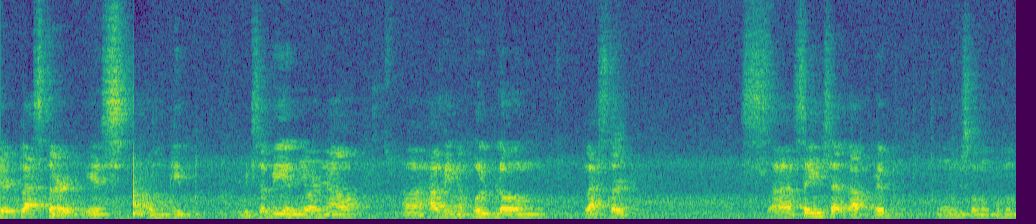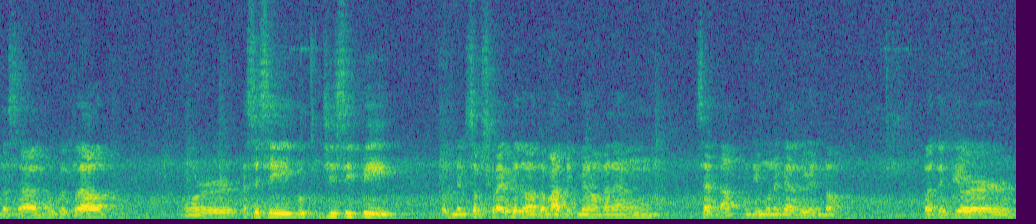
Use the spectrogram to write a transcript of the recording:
your cluster is complete. Ibig sabihin, you are now uh, having a full-blown cluster. S- uh, same setup with kung gusto mong pumunta sa Google Cloud or kasi si GCP, pag nag-subscribe ka doon, automatic meron ka ng setup. Hindi mo na gagawin to. But if you're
